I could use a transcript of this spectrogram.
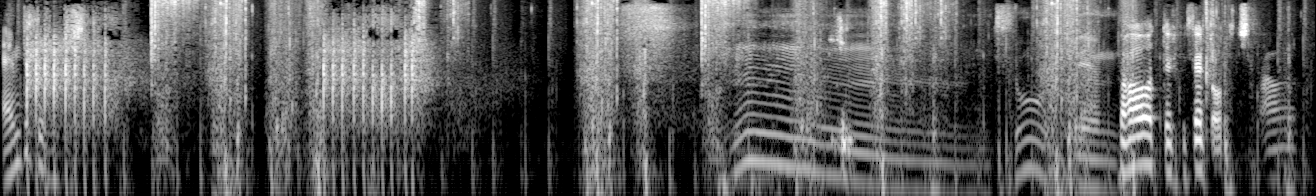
Амьдрал үргэлж шүү. Мм. Сүү. Жоо дээр хүлээр дуудчихлаа. Ага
